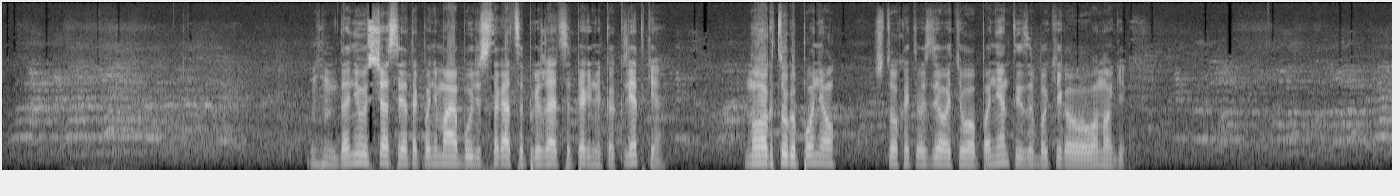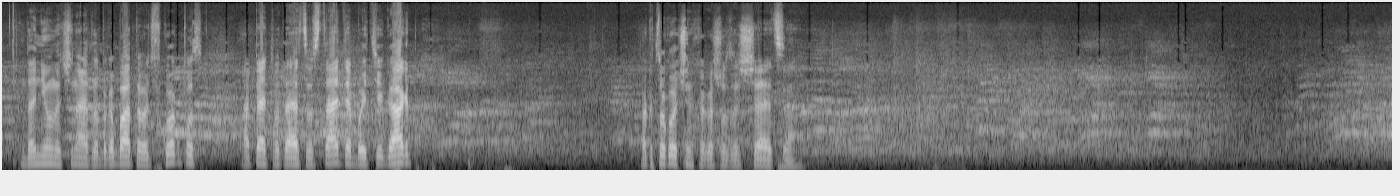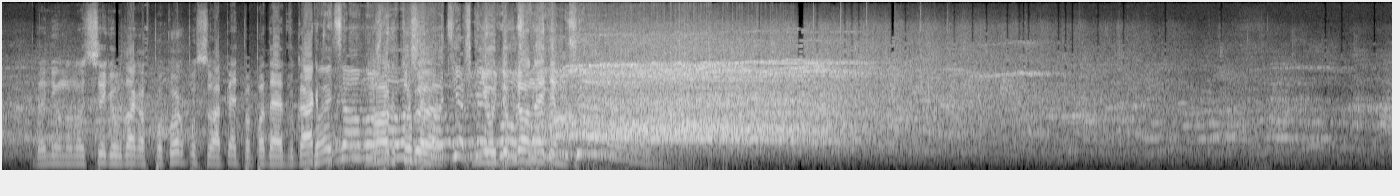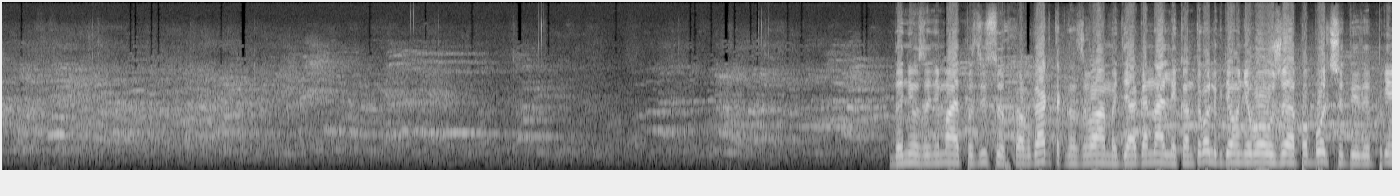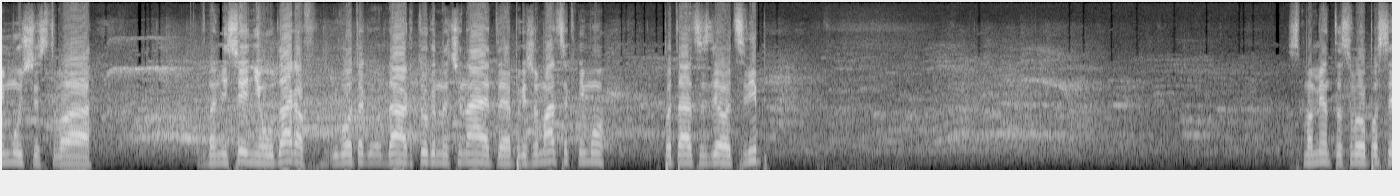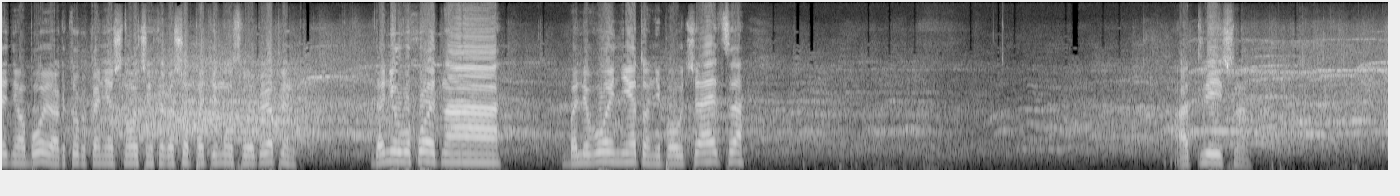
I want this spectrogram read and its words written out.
Данил сейчас, я так понимаю, будет стараться прижать соперника к клетке. Но Артур понял, что хотел сделать его оппонент и заблокировал его ноги. Данил начинает обрабатывать в корпус. Опять пытается встать, обойти гард. Артур очень хорошо защищается. Данил наносит серию ударов по корпусу, опять попадает в гард. Бойцам Но Артур не удивлен этим. Данил занимает позицию в хавгар, так называемый диагональный контроль, где у него уже побольше преимущества в нанесении ударов. И вот да, Артур начинает э, прижиматься к нему, пытается сделать свип. С момента своего последнего боя Артур, конечно, очень хорошо потянул свой грэплинг. Данил выходит на болевой, нет, он не получается. Отлично.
